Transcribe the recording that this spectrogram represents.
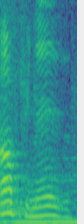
Ah, punaise.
